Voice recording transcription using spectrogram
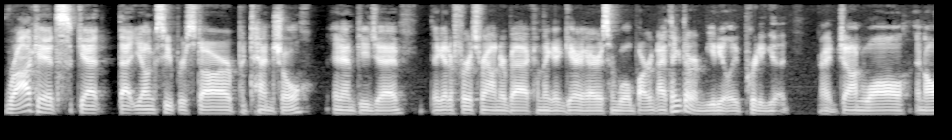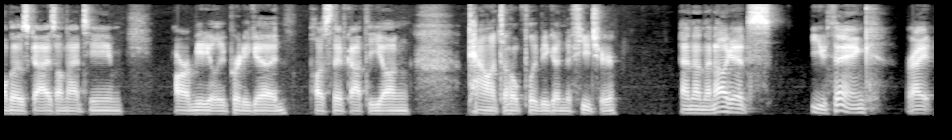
Rockets get that young superstar potential in MPJ. They get a first rounder back and they get Gary Harris and Will Barton. I think they're immediately pretty good, right? John Wall and all those guys on that team are immediately pretty good. Plus, they've got the young talent to hopefully be good in the future. And then the Nuggets, you think, right,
